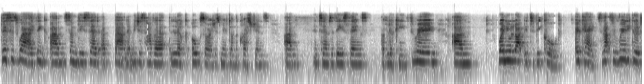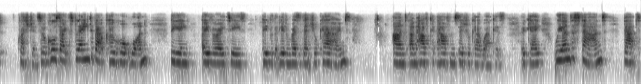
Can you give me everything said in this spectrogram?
this is where I think um, somebody said about, let me just have a look. Oh, sorry, I just moved on the questions um, in terms of these things of looking through. Um, when you're likely to be called? Okay, so that's a really good question. So of course I explained about cohort one being over 80s, people that live in residential care homes and um, health, health and social care workers. Okay, we understand that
